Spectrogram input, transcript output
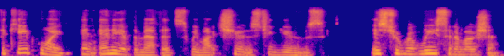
The key point in any of the methods we might choose to use is to release an emotion.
